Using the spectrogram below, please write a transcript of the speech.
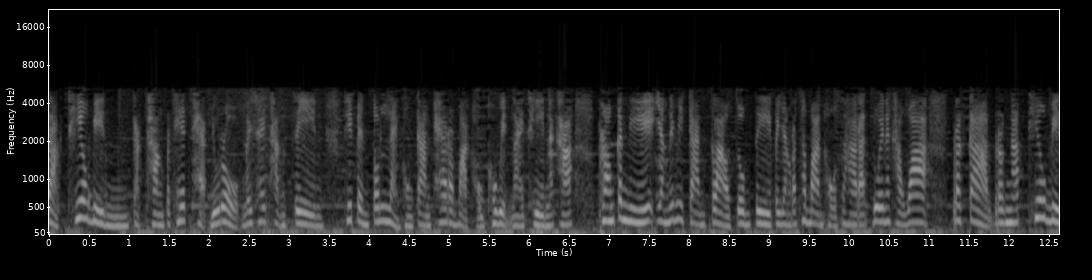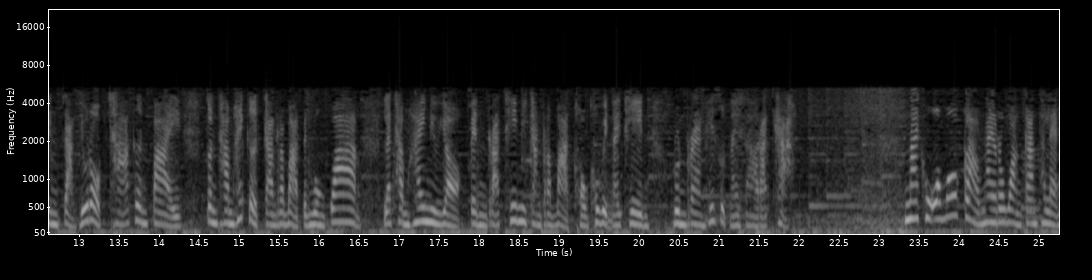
จากเที่ยวบินจากทางประเทศแถบยุโรปไม่ใช่ทางจีน ที่เป็นต้นแหล่งของการแพร่ระบาดของโควิด -19 นะคะ พร้อมกันนี้ยังได้มีการกล่าวโจมตีไปยังรัฐบาลของสหรัฐด้วยนะคะว่า ประกาศระงับเที่ยวบินจากยุโรปช้าเกินไป จนทำให้เกิดการระบาดเป็นวงกว้าง และทำให้นิวยอร์กเป็นรัฐที่มีการระบาดของโควิด -19 รุนแรงที่สุดในสหรัฐค่ะ นายคูโอโมกล่าวในระหว่างการถแถลง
